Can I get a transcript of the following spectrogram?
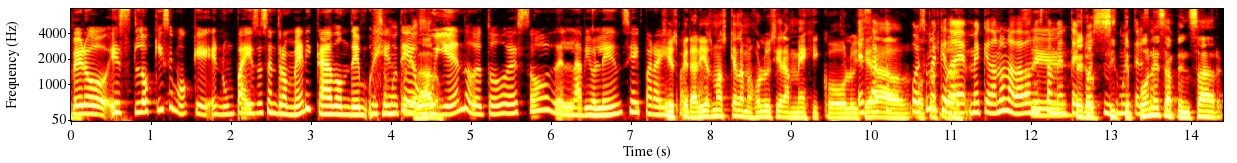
Pero es loquísimo que en un país de Centroamérica donde muy gente huyendo de todo eso, de la violencia y para ir Si para esperarías más que a lo mejor lo hiciera México, lo hiciera. Exacto, por eso me quedé, me quedé anonadada Sí. honestamente. Pero pues, si te pones a interesante. pensar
